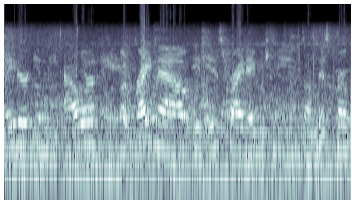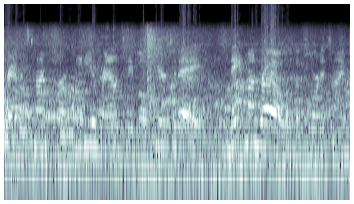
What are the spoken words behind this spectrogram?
later in the hour. But right now, it is Friday, which means on this program, it's time for our media roundtable here today. Nate Monroe of the Florida Times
